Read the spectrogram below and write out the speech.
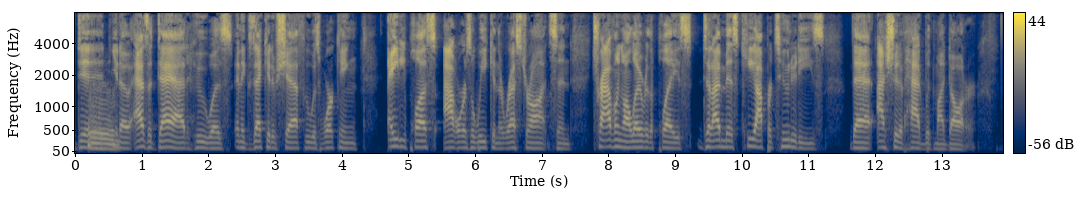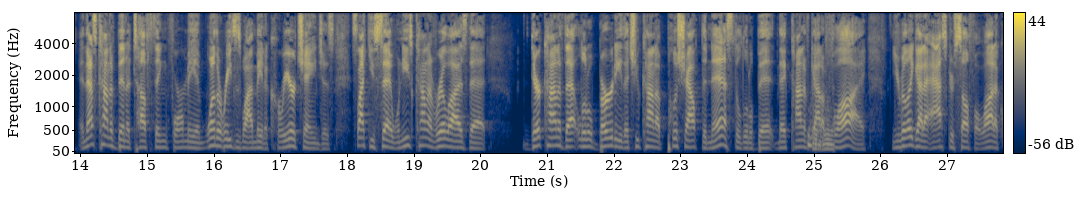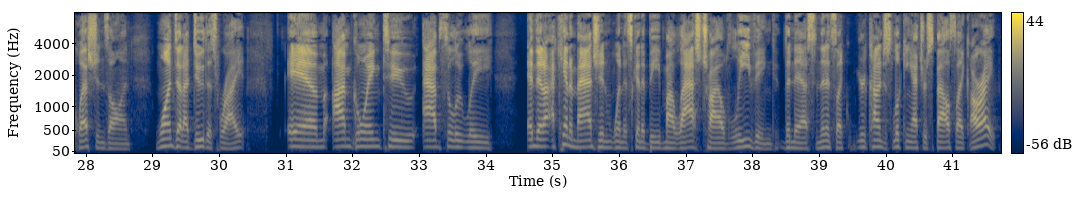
Did mm. you know, as a dad who was an executive chef who was working 80 plus hours a week in the restaurants and traveling all over the place, did I miss key opportunities that I should have had with my daughter? And that's kind of been a tough thing for me. And one of the reasons why I made a career change is it's like you said, when you kind of realize that they're kind of that little birdie that you kind of push out the nest a little bit. They've kind of got to mm-hmm. fly. You really got to ask yourself a lot of questions on one, did I do this right? Am I'm going to absolutely, and then I can't imagine when it's going to be my last child leaving the nest. And then it's like, you're kind of just looking at your spouse like, all right,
